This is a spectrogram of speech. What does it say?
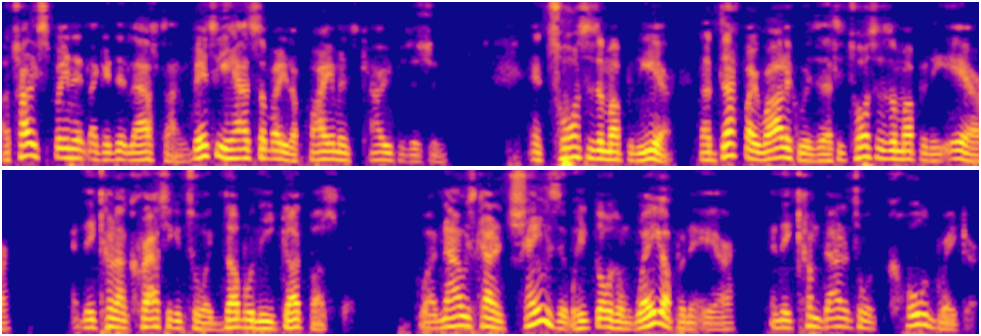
I'll try to explain it like I did last time. Basically, he has somebody in a fireman's carry position and tosses him up in the air. Now, Death by Roderick was as he tosses him up in the air, and they come out crashing into a double knee gutbuster. Well, now he's kind of changed it where he throws them way up in the air and they come down into a code breaker.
